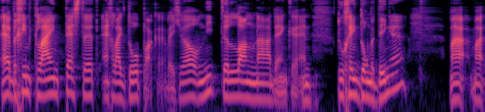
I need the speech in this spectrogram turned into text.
Hè, begin klein, test het en gelijk doorpakken. Weet je wel, niet te lang nadenken. En doe geen domme dingen, maar, maar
